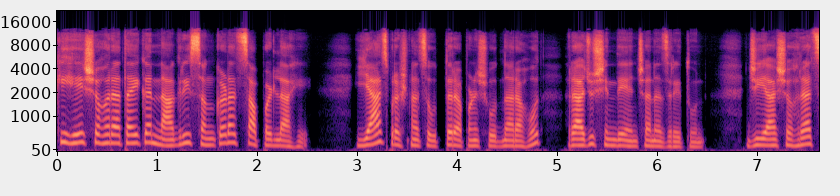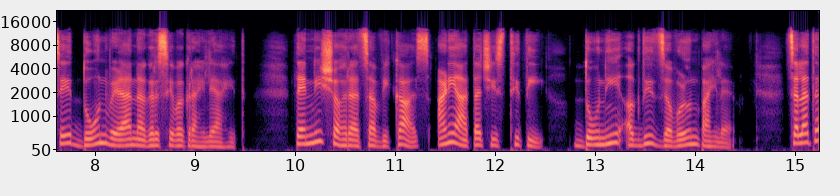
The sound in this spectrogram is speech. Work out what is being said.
की हे शहर आता एका नागरी संकटात सापडलं आहे? याच प्रश्नाचं उत्तर आपण शोधणार आहोत राजू शिंदे यांच्या नजरेतून जी या शहराचे दोन वेळा नगरसेवक राहिले आहेत. त्यांनी शहराचा विकास आणि आताची स्थिती दोन्ही अगदी जवळून पाहिलंय. चला तर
